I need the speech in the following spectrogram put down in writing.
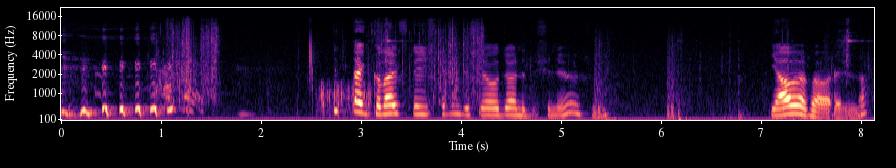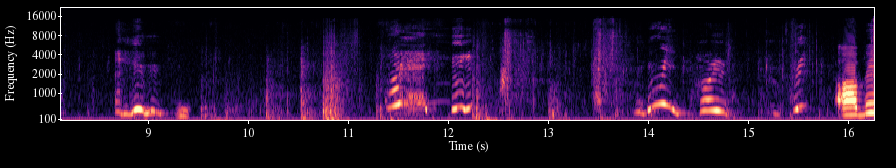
Cidden knife değiştirince şey olacağını düşünüyor musun? Ya ve. Uy, hayır. Abi.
